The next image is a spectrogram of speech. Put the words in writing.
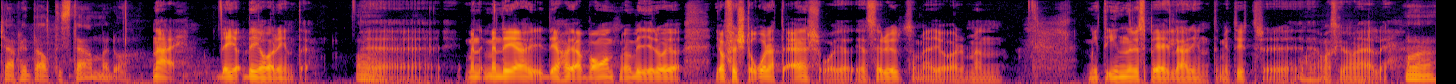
kanske inte alltid stämmer då? Nej, det, det gör det inte. Mm. Eh, men men det, det, har jag vant mig vid och jag, jag förstår att det är så. Jag, jag, ser ut som jag gör, men mitt inre speglar inte mitt yttre, mm. om man ska vara ärlig. Mm.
